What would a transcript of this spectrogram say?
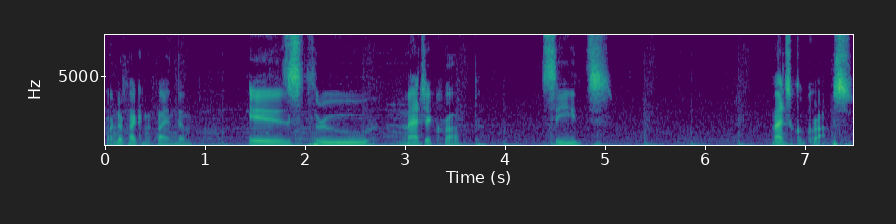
wonder if I can find them is through magic crop seeds? Magical crops.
